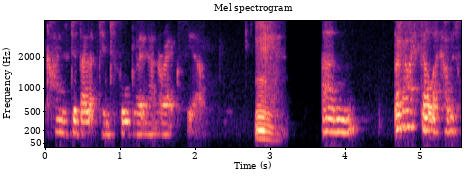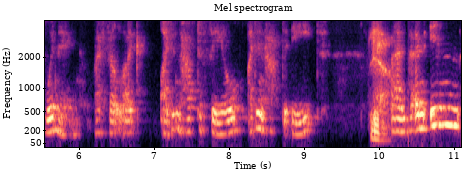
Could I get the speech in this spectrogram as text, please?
kind of developed into full blown anorexia. Mm. Um, but I felt like I was winning. I felt like I didn't have to feel, I didn't have to eat. Yeah. And, and in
